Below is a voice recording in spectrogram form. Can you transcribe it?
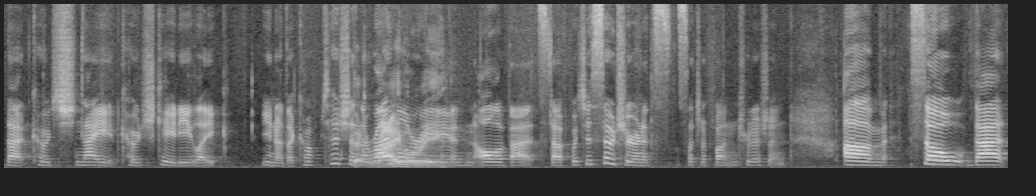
that Coach Knight, Coach Keady, like you know, the competition, That the rivalry, rivalry. and all of that stuff, which is so true, and it's such a fun tradition. Um, so that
